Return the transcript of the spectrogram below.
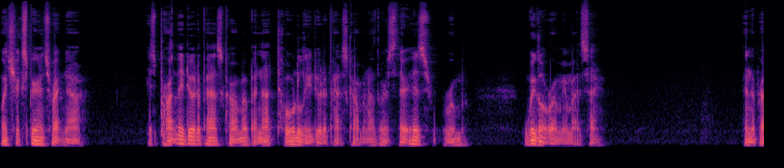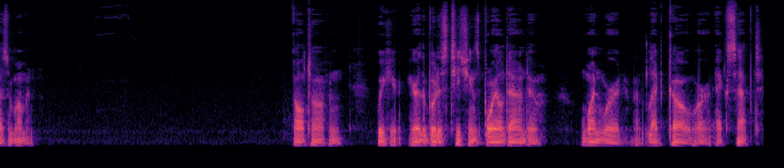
what you experience right now is partly due to past karma, but not totally due to past karma. In other words, there is room, wiggle room, you might say, in the present moment. All too often, we hear, hear the Buddhist teachings boiled down to one word, let go or accept.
